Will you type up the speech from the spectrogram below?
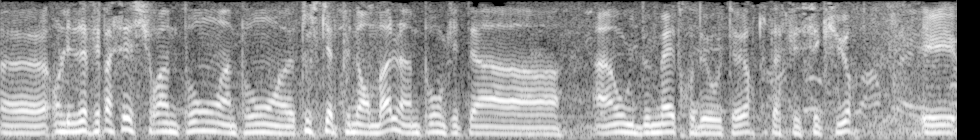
euh, les a fait passer sur un pont, un pont euh, tout ce qu'il y a de plus normal, un pont qui était à un ou deux mètres de hauteur, tout à fait sécure. Et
